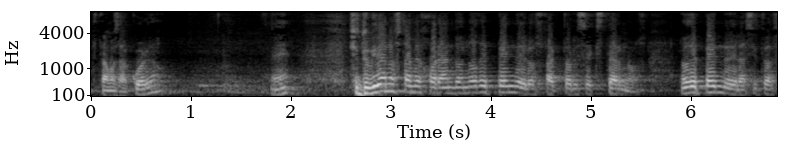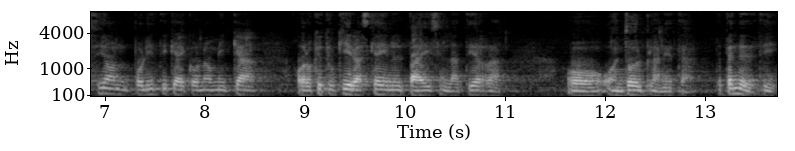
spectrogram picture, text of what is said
¿Estamos de acuerdo? ¿Eh? Si tu vida no está mejorando, no depende de los factores externos, no depende de la situación política, económica o lo que tú quieras que hay en el país, en la tierra o, o en todo el planeta. Depende de ti,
